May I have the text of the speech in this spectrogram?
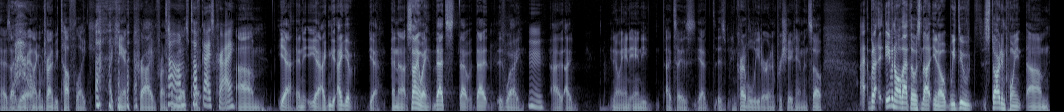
as I hear it, and like I'm trying to be tough. Like I can't cry in front of somebody Tom, else. tough but, guys cry. Um, yeah, and yeah, I can get, I give, yeah, and uh, so anyway, that's that. That is why Hmm. I, I, you know, and Andy, I'd say is yeah, is incredible leader and appreciate him, and so. But even all that though is not you know we do starting point. Um,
